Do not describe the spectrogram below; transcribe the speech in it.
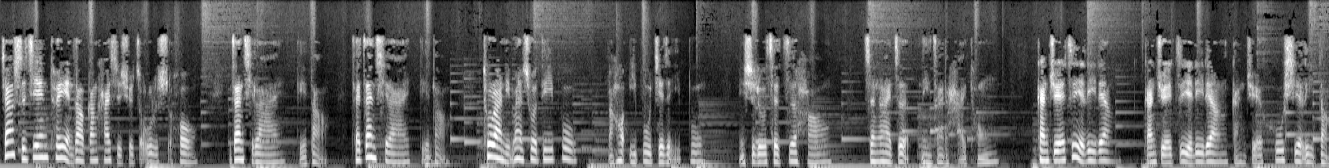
将时间推演到刚开始学走路的时候，你站起来跌倒，再站起来跌倒。突然，你迈出了第一步，然后一步接着一步。你是如此自豪，珍爱着内在的孩童，感觉自己的力量，感觉自己的力量，感觉呼吸的力道，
